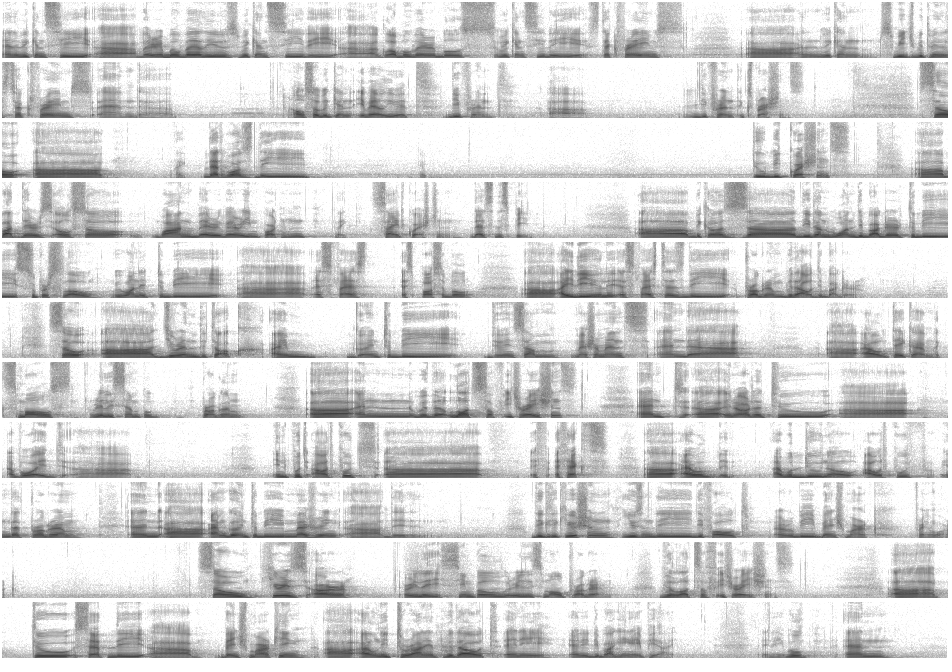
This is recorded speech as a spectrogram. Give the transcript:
And we can see uh, variable values, we can see the uh, global variables, we can see the stack frames, uh, and we can switch between the stack frames and also, we can evaluate different, uh, different expressions. So uh, like that was the two big questions. Uh, but there's also one very, very important like side question. That's the speed. Uh, because uh, didn't want debugger to be super slow. We want it to be uh, as fast as possible, uh, ideally as fast as the program without debugger. So uh, during the talk, I'm going to be doing some measurements, and uh, uh I'll take a like, small, really simple program, uh, and with lots of iterations. And uh, in order to avoid input-output effects. Uh, I, will, I would do no output in that program. And uh, I'm going to be measuring uh, the, the execution using the default Ruby benchmark framework. So here is our really simple, really small program with lots of iterations. Uh, to set the uh, benchmarking, uh, I'll need to run it without any, any debugging API enabled. And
